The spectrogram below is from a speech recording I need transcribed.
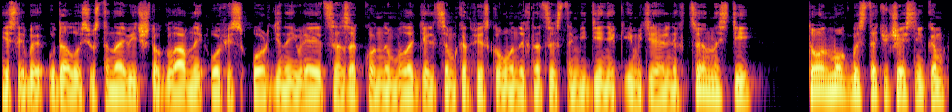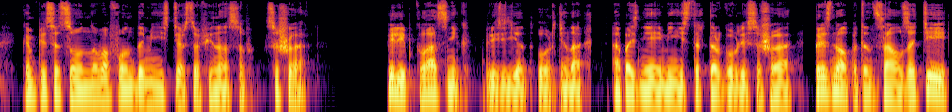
Если бы удалось установить, что главный офис ордена является законным владельцем конфискованных нацистами денег и материальных ценностей, то он мог бы стать участником компенсационного фонда Министерства финансов США. Филипп Клацник, президент ордена, а позднее министр торговли США, признал потенциал затеи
